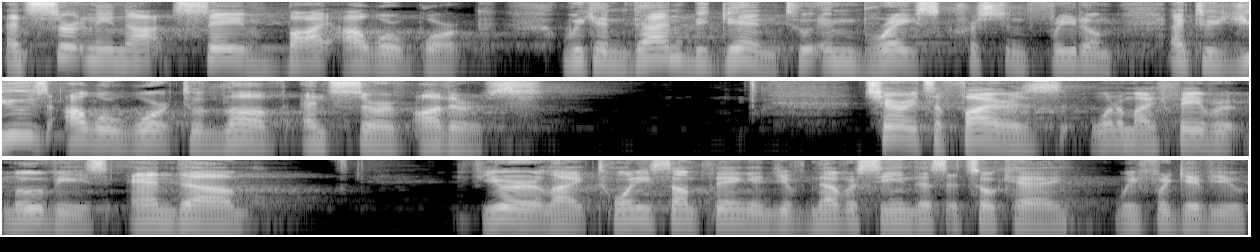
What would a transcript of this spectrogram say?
and certainly not saved by our work, we can then begin to embrace Christian freedom and to use our work to love and serve others. Chariots of Fire is one of my favorite movies. And uh, if you're like 20 something and you've never seen this, it's okay. We forgive you.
